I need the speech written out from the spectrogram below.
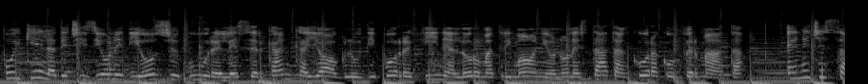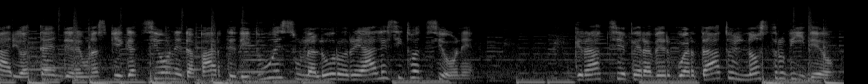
Poiché la decisione di Ozge Gurel e Serkan Kayoglu di porre fine al loro matrimonio non è stata ancora confermata, è necessario attendere una spiegazione da parte dei due sulla loro reale situazione. Grazie per aver guardato il nostro video.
